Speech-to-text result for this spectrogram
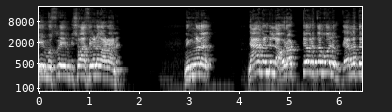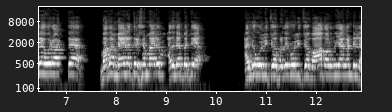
ഈ മുസ്ലിം വിശ്വാസികൾ കാണാൻ. നിങ്ങൾ ഞാൻ കണ്ടില്ല ഒരൊറ്റ ഒരുത്തം പോലും കേരളത്തിലെ ഒരൊറ്റ മത മേലധ്യക്ഷന്മാരും അതിനെപ്പറ്റി അനുകൂലിച്ചോ പ്രതികൂലിച്ചോ വാ തുറന്ന് ഞാൻ കണ്ടില്ല.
